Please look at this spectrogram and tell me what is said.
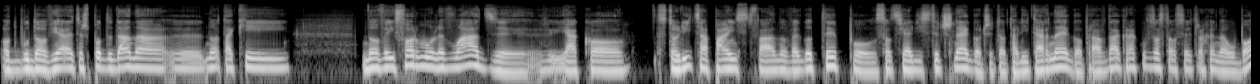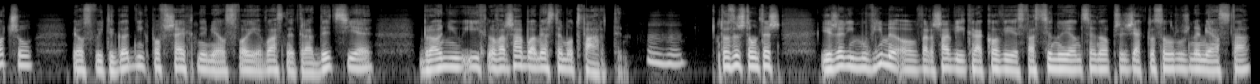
odbudowie, ale też poddana e, no, takiej nowej formule władzy, jako stolica państwa nowego typu, socjalistycznego czy totalitarnego, prawda? Kraków został sobie trochę na uboczu, miał swój tygodnik powszechny, miał swoje własne tradycje, bronił ich. No Warszawa była miastem otwartym. To zresztą też, jeżeli mówimy o Warszawie i Krakowie, jest fascynujące, no przecież jak to są różne miasta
